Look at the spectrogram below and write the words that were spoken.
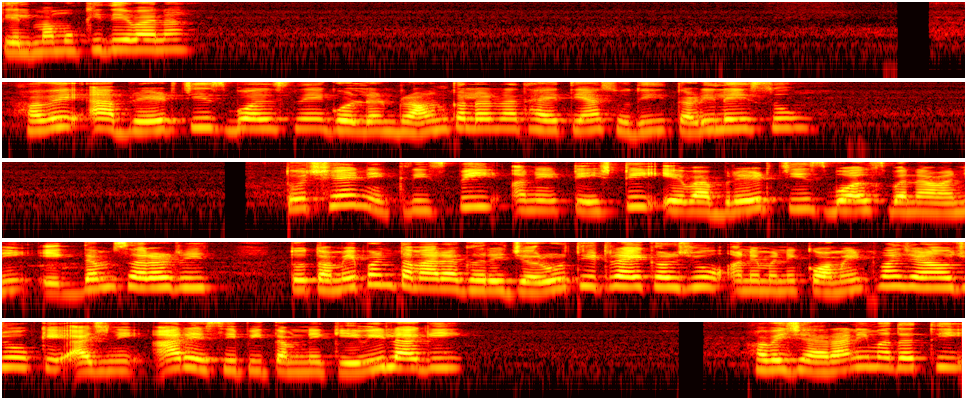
તેલમાં મૂકી દેવાના. હવે આ બ્રેડ ચીઝ બોલ્સને ગોલ્ડન બ્રાઉન કલરના થાય ત્યાં સુધી તળી લઈશું. તો છે ને ક્રિસ્પી અને ટેસ્ટી એવા બ્રેડ ચીઝ બોલ્સ બનાવવાની એકદમ સરળ રીત. તો તમે પણ તમારા ઘરે જરૂરથી ટ્રાય કરજો અને મને કોમેન્ટમાં જણાવજો કે આજની આ રેસીપી તમને કેવી લાગી. હવે જારાની મદદથી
